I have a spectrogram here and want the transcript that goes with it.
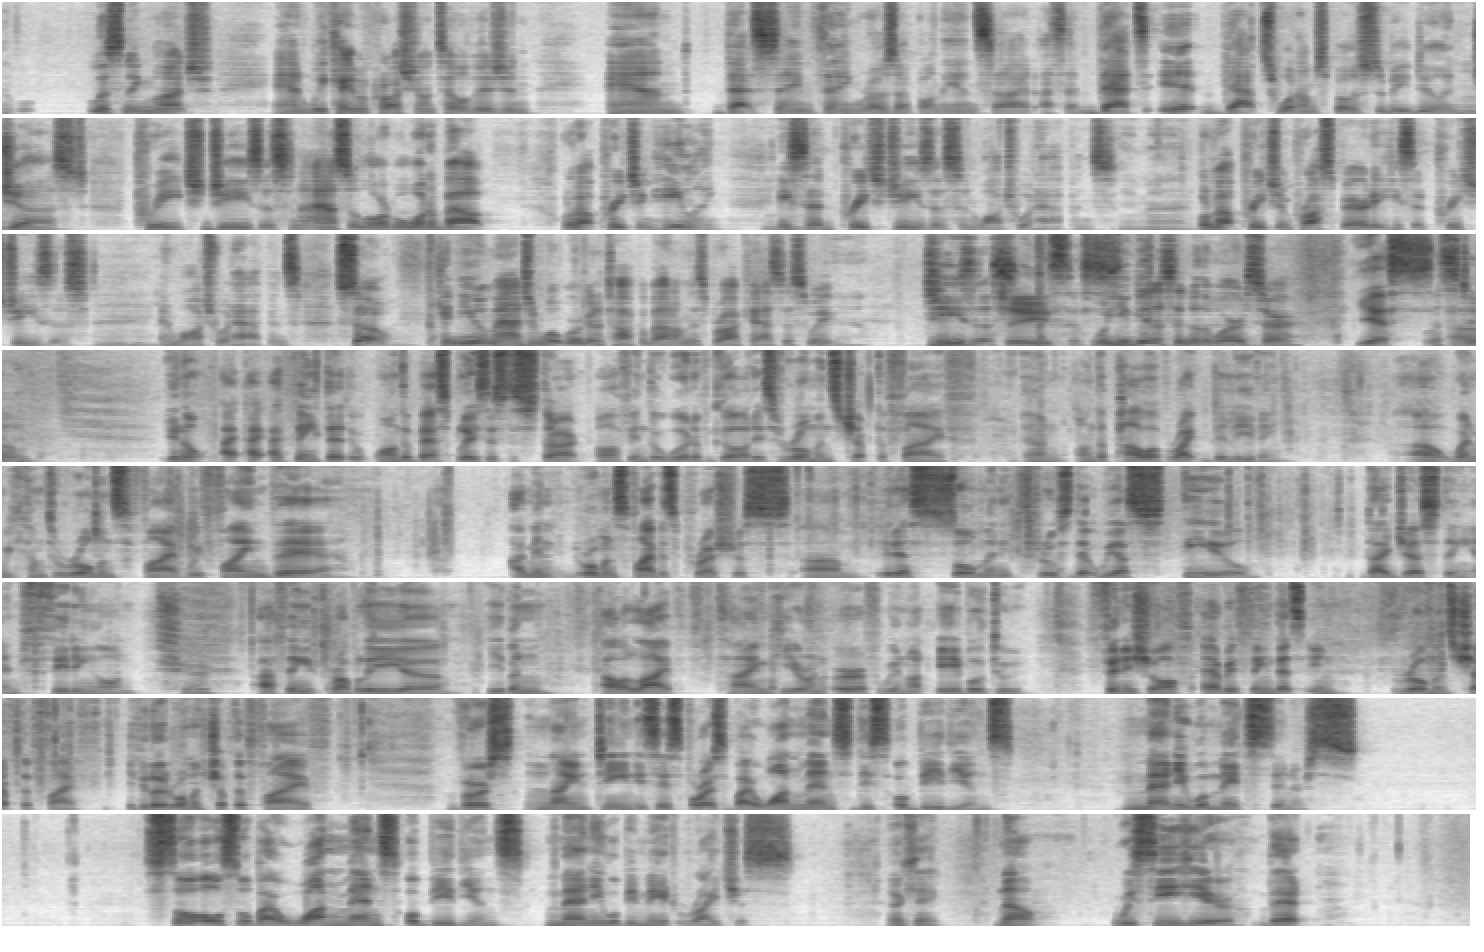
listening much. And we came across you on television, and that same thing rose up on the inside. I said, That's it. That's what I'm supposed to be doing. Mm-hmm. Just preach Jesus. And I asked the Lord, Well, what about, what about preaching healing? Mm-hmm. He said, Preach Jesus and watch what happens. Amen. What about preaching prosperity? He said, Preach Jesus mm-hmm. and watch what happens. So, can you imagine what we're going to talk about on this broadcast this week? Yeah. Jesus. Jesus. Will you get us into the Word, sir? Yes. Let's do um, it. You know, I, I think that one of the best places to start off in the Word of God is Romans chapter 5 and on the power of right believing. Uh, when we come to Romans 5, we find there, I mean, Romans 5 is precious. Um, it has so many truths that we are still digesting and feeding on. Sure. I think probably uh, even our lifetime here on earth, we're not able to finish off everything that's in Romans chapter 5. If you look at Romans chapter 5, verse 19, it says, For as by one man's disobedience many were made sinners, so also by one man's obedience many will be made righteous. Okay? Now, we see here that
